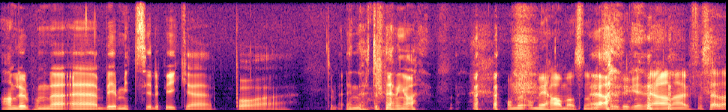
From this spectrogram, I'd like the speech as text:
han lurer på om det uh, blir midtsidepike på uh, turneringa. Om, om vi har med oss noen Ja. ja. ja, nei, vi får se, da.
